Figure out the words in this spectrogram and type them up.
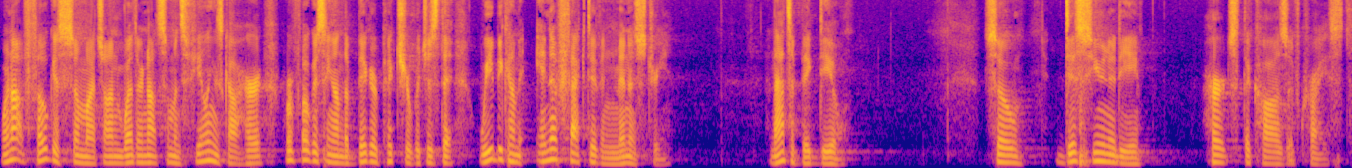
We're not focused so much on whether or not someone's feelings got hurt. We're focusing on the bigger picture, which is that we become ineffective in ministry. And that's a big deal. So, disunity hurts the cause of Christ.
